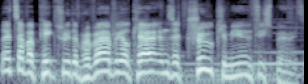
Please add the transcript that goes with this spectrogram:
Let's have a peek through the proverbial curtains of true community spirit.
